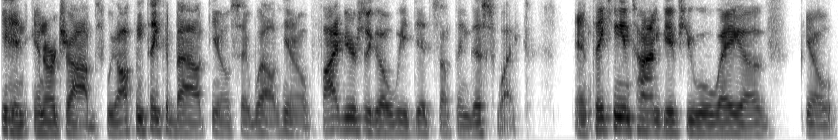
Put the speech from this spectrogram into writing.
in in our jobs. We often think about you know say well you know five years ago we did something this way, and Thinking in Time gives you a way of you know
